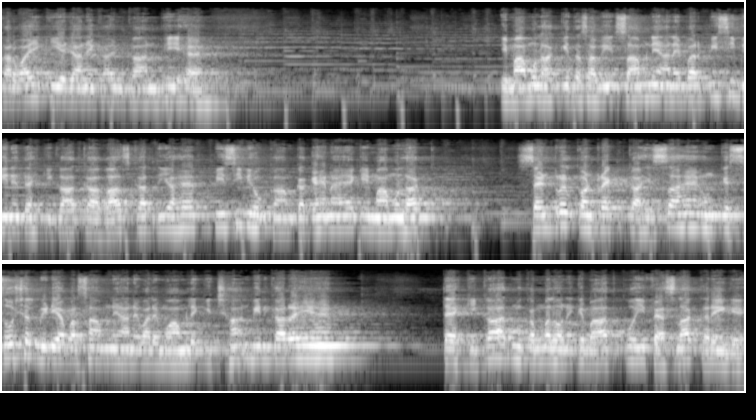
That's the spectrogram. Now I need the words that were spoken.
کاروائی کیے جانے کا امکان بھی ہے۔ امام الحق کی تصاویر سامنے آنے پر پی سی بی نے تحقیقات کا آغاز کر دیا ہے۔ پی سی بی حکام کا کہنا ہے کہ امام الحق سینٹرل کانٹریکٹ کا حصہ ہیں۔ ان کے سوشل میڈیا پر سامنے آنے والے معاملے کی چھان بین کر رہے ہیں۔ تحقیقات مکمل ہونے کے بعد کوئی فیصلہ کریں گے۔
